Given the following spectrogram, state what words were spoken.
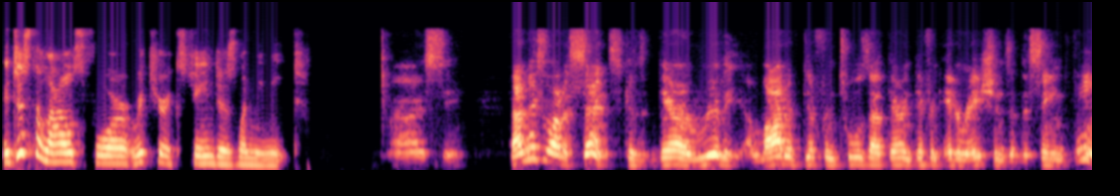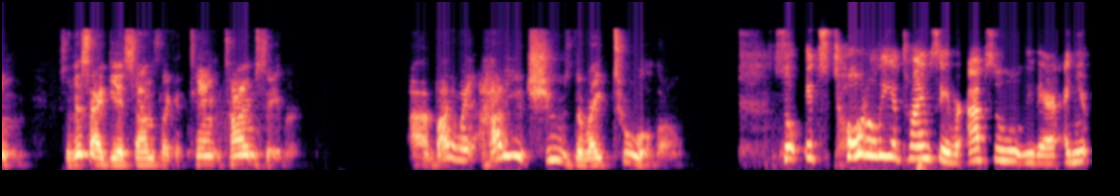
It just allows for richer exchanges when we meet. I see. That makes a lot of sense because there are really a lot of different tools out there and different iterations of the same thing. So this idea sounds like a time saver. Uh, by the way, how do you choose the right tool though? So it's totally a time saver, absolutely there. And you're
